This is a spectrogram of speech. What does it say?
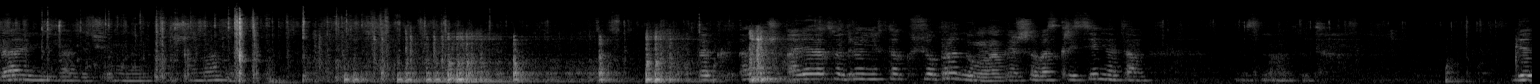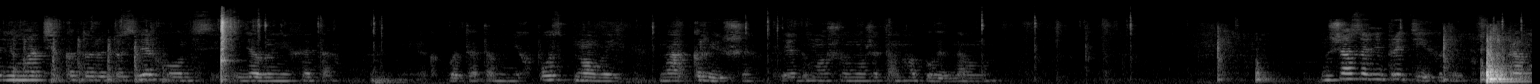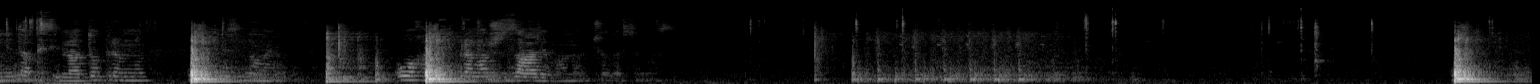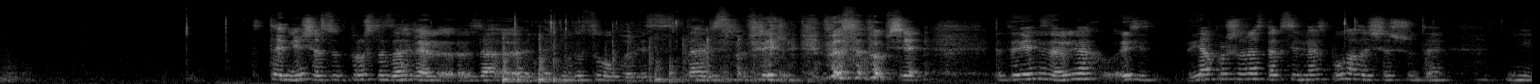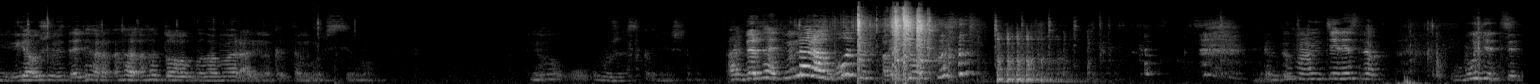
Да, я не знаю, зачем она им больше. Так, а я так смотрю, у них так все продумано. Конечно, воскресенье там, не знаю, тут бедный мальчик, который то сверху, он сидел у них это, какой-то там у них пост новый на крыше. Я думала, что ему уже там гоплыв давно. Ну, сейчас они притихли. Прям не так сильно, а то прям, ну, не знаю. О, горит прям аж зарево началось у нас. Да мне сейчас вот просто заглян... за... это, не высовывались, стали, смотрели. Это вообще... Это я не знаю, у меня... Я в прошлый раз так сильно испугалась, что то я уже, видать, готова была морально к этому всему. Ну, ужас, конечно. Альберт говорит, мы на работу пойдем. Я думаю, интересно, будет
